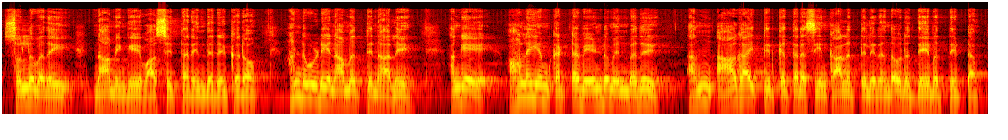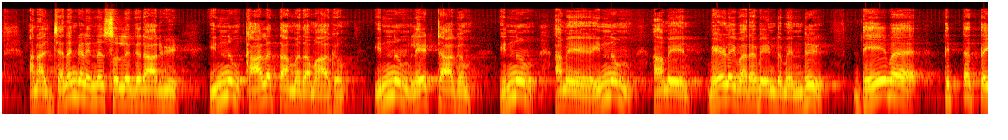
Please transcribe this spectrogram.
சொல்லுவதை நாம் இங்கே வாசித்தறிந்திருக்கிறோம். ஆண்டவருடைய நாமத்தினாலே அங்கே ஆலயம் கட்ட வேண்டும் என்பது அந் ஆகாய் தீர்க்கத்தரசியின் காலத்தில் இருந்த ஒரு தேவ திட்டம் ஆனால் ஜனங்கள் என்ன சொல்லுகிறார்கள்? இன்னும் காலதாமதமாகும் இன்னும் லேட்டாகும் இன்னும் அமே இன்னும் ஆமேன் வேலை வர வேண்டும் என்று தேவ திட்டத்தை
